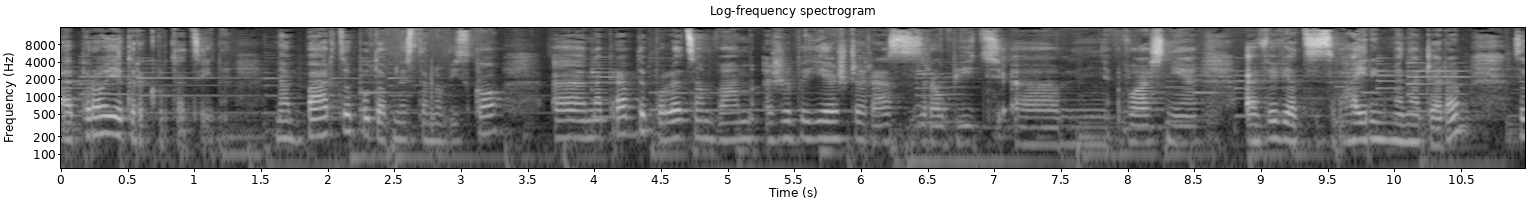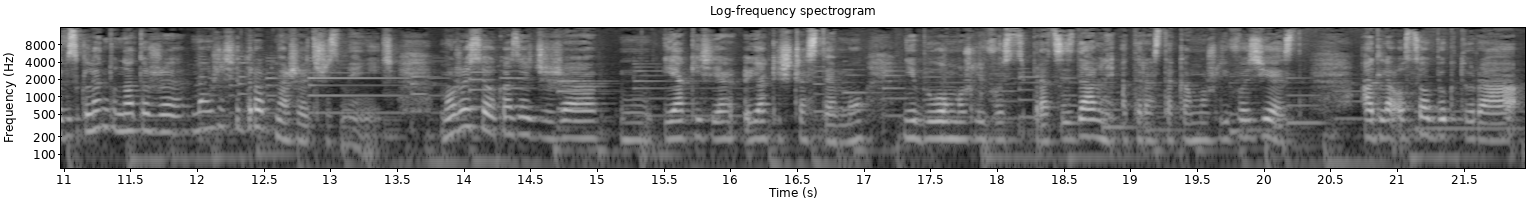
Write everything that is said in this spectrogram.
e, projekt rekrutacyjny na bardzo podobne stanowisko. E, naprawdę polecam Wam, żeby jeszcze raz zrobić właśnie e, wywiad z hiring managerem, ze względu na to, że może się drobna rzecz zmienić. Może się okazać, że mm, jakiś, jakiś czas temu nie było możliwości pracy zdalnej, a teraz taka możliwość jest. A dla osoby, która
